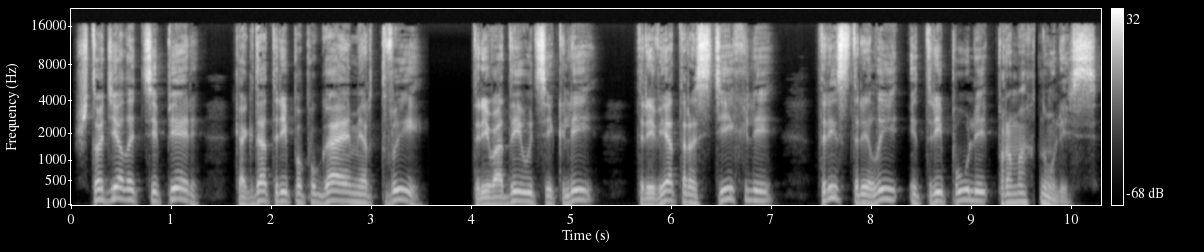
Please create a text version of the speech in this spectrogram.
Что делать теперь, когда три попугая мертвы, Три воды утекли, три ветра стихли, три стрелы и три пули промахнулись.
